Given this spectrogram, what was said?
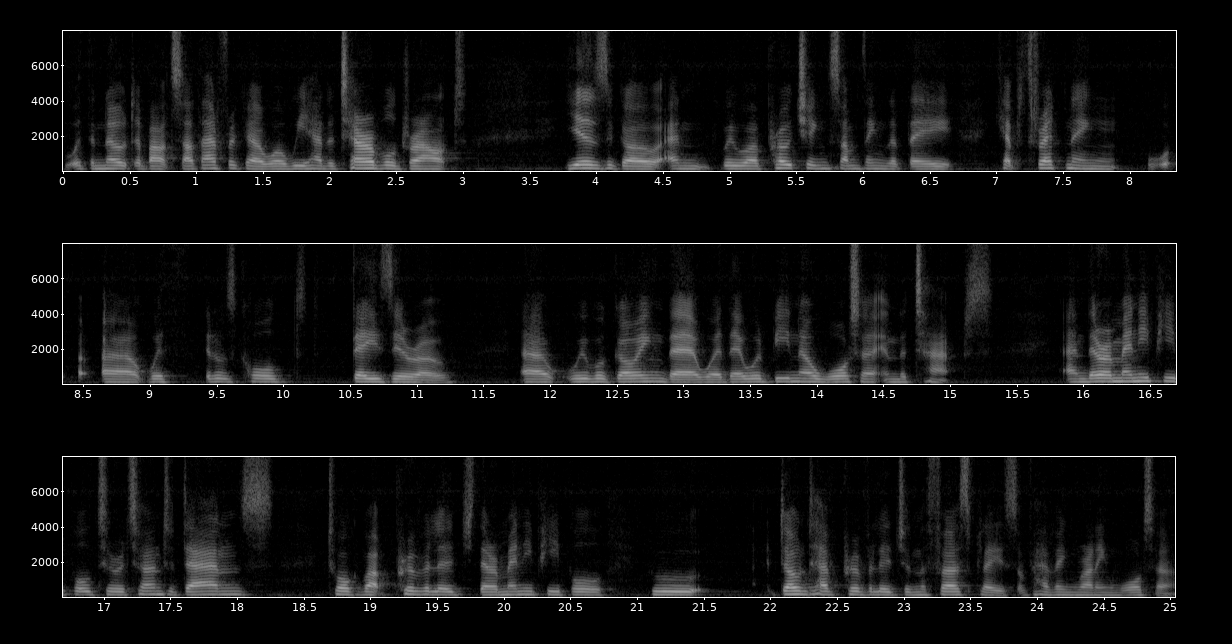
with a note about South Africa, where we had a terrible drought years ago, and we were approaching something that they kept threatening uh, with. It was called Day Zero. Uh, we were going there where there would be no water in the taps, and there are many people. To return to Dan's talk about privilege, there are many people who don't have privilege in the first place of having running water,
